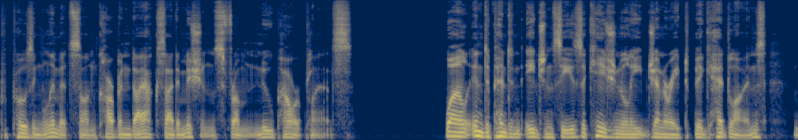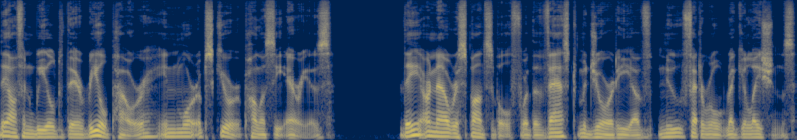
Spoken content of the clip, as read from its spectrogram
proposing limits on carbon dioxide emissions from new power plants. While independent agencies occasionally generate big headlines, they often wield their real power in more obscure policy areas. They are now responsible for the vast majority of new federal regulations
